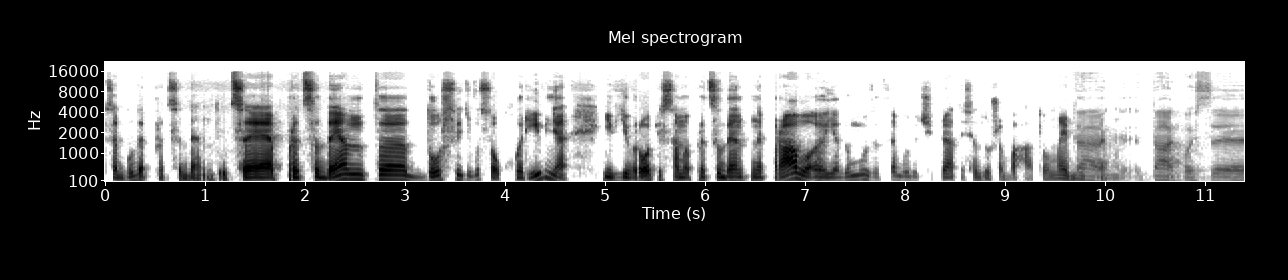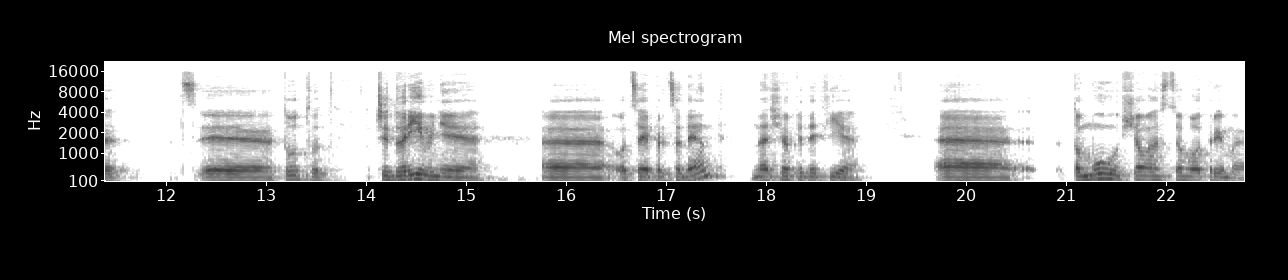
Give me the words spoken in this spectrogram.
Це буде прецедент, і це прецедент е, досить високого рівня. І в Європі саме прецедентне право. е, Я думаю, за це будуть чіплятися дуже багато в майбутньому. так, ось е, е, тут от, чи дорівнює е, оцей прецедент, на що піде ФІА, е, тому що вона з цього отримає?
